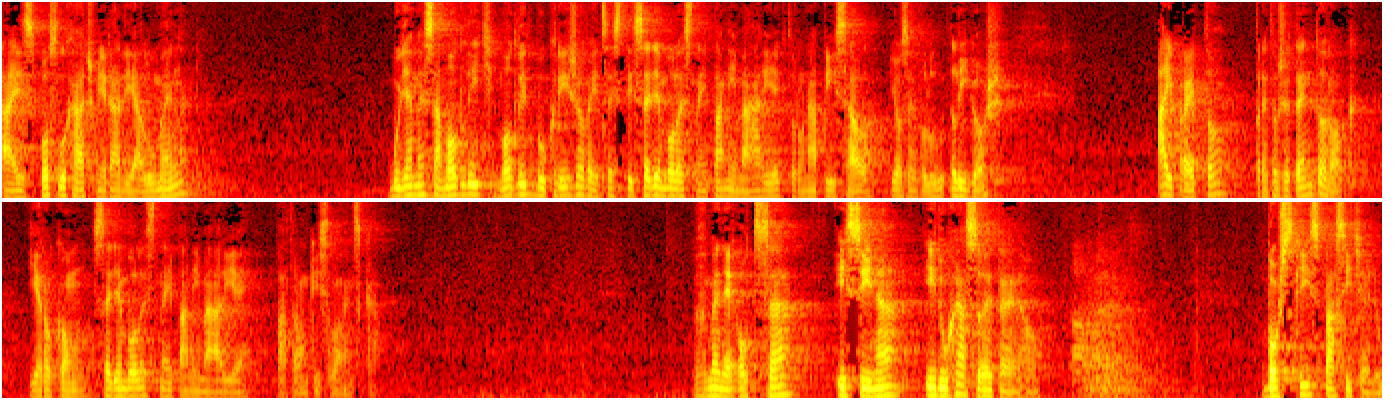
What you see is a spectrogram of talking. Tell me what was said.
aj s poslucháčmi Radia Lumen budeme sa modliť modlitbu krížovej cesty sedem bolestnej Pany Márie, ktorú napísal Jozef Ligoš. Aj preto, pretože tento rok je rokom sedem bolestnej Pany Márie, patronky Slovenska. V mene Otca i Syna i Ducha Svetého. Amen. Božský Spasiteľu.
